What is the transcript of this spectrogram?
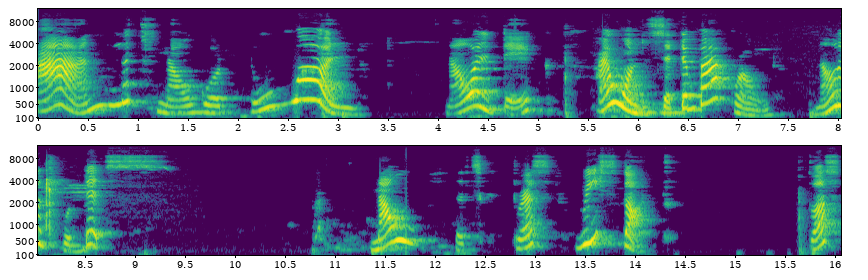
And let's now go to world. Now I'll take, I want to set a background. Now let's put this. Now let's press restart. First,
